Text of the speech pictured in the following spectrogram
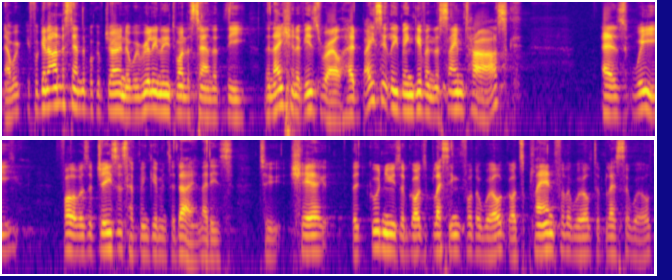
Now, if we're going to understand the book of Jonah, we really need to understand that the, the nation of Israel had basically been given the same task as we, followers of Jesus, have been given today, and that is to share the good news of God's blessing for the world, God's plan for the world to bless the world,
